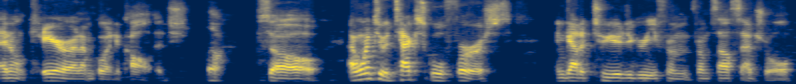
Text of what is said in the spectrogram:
I don't care, and I'm going to college. So I went to a tech school first and got a two year degree from from South Central,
